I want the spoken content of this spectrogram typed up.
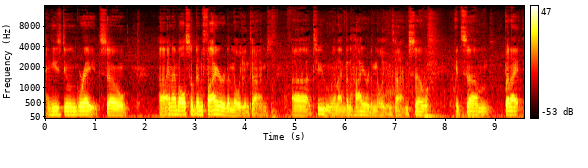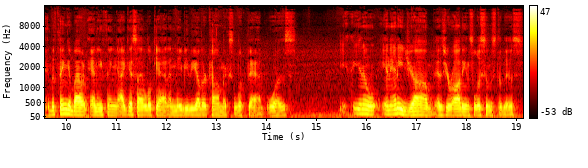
And he's doing great. So, uh, and I've also been fired a million times, uh, too, and I've been hired a million times. So it's, um, but I, the thing about anything, I guess I look at, and maybe the other comics looked at, was, you know, in any job, as your audience listens to this,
